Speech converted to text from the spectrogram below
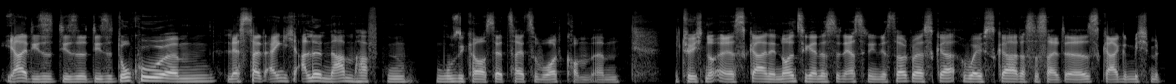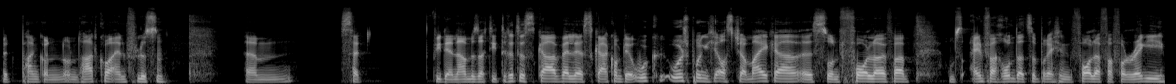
ja, diese, diese, diese Doku ähm, lässt halt eigentlich alle namhaften Musiker aus der Zeit zu Wort kommen. Ähm, Natürlich äh, Ska in den 90ern ist in erster Linie Third Wave Ska, Wave Ska das ist halt äh, Ska gemischt mit, mit Punk und, und Hardcore-Einflüssen. Ähm, ist halt, wie der Name sagt, die dritte Ska-Welle. Ska kommt ja ur ursprünglich aus Jamaika, ist so ein Vorläufer, um es einfach runterzubrechen, Vorläufer von Reggae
